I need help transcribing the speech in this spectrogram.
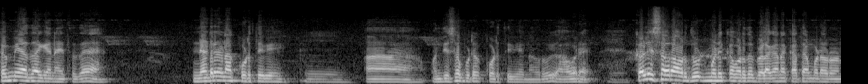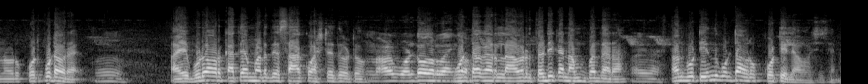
ಕಮ್ಮಿ ಆದಾಗ ಏನಾಯ್ತದೆ? ನಡ್ರಣ ಕೊಡ್ತೀವಿ. ಒಂದ್ ದಿವಸ ಬಿಟ್ಟು ಕೊಡ್ತೀವಿ ಅನ್ನೋರು ಅವರೇ. ಕಳಿಸೋರು ಅವ್ರು ದುಡ್ಡು ಮಡಿಕೋಬಾರ್ದು ಬೆಳಗನ ಕತೆ ಮಾಡೋರು ಅನ್ನೋರು ಕೊಟ್ಬಿಟ್ಟವ್ರೆ. ಅಯ್ಯ ಬಿಡು ಅವ್ರ ಕತೆ ಮಾಡದೆ ಸಾಕು ಅಷ್ಟೇ ದುಡ್ಡು. ಒಂಟೋಗಾರಲ್ಲ ಹೊಂಟೋಗಾರಲ್ಲ ಅವ್ರ ತಡಿಕ ನಮ್ಗೆ ಬಂದಾರ. ಅಂದ್ಬಿಟ್ಟು ಹಿಂದ್ ಗುಂಟ ಅವ್ರಿಗೆ ಕೊಟ್ಟಿಲ್ಲ ಆ ವರ್ಷ ಜನ.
